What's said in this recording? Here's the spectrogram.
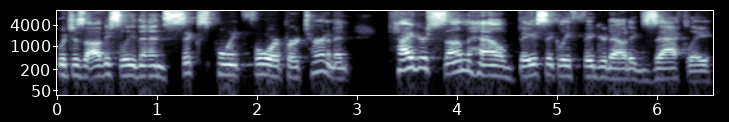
which is obviously then 6.4 per tournament. Tiger somehow basically figured out exactly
